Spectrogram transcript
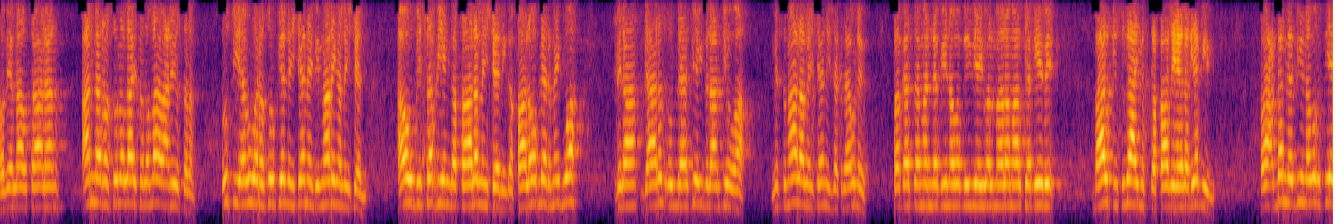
radi allahu taala anhu ana rasuul alahi sala allahu alayhi wasalam utiya huwa rasuulka linsheena bimaaringa linsheena aw bisabyin gafaala lansheni gafaala obler maybua bilaan gaalad olaadiyo bilaantiyo ah mismaala lansheni shakraawle fakasama nabiy nawagibiy walmaala maalka yagibi baalki sugahay misgafaali helag yagibi faacda nabiy nawagsiya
